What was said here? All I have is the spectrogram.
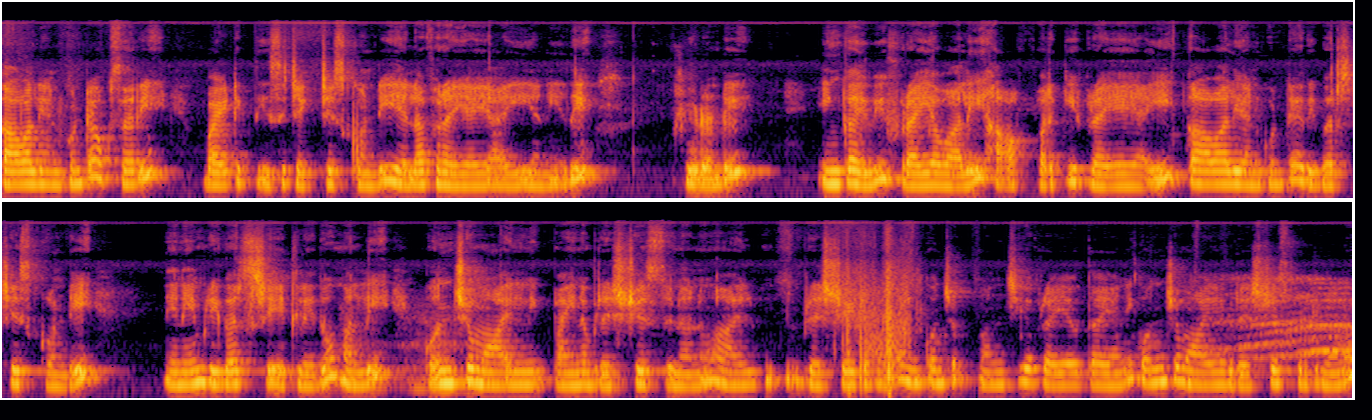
కావాలి అనుకుంటే ఒకసారి బయటికి తీసి చెక్ చేసుకోండి. ఎలా ఫ్రై అయ్యాయి అనేది చూడండి. ఇంకా ఇవి ఫ్రై అవ్వాలి. హాఫ్ వరకు ఫ్రై అయ్యాయి. కావాలి అనుకుంటే రివర్స్ చేసుకోండి. నేనేం రివర్స్ చేయట్లేదు. మళ్ళీ కొంచెం ఆయిల్ని పైన బ్రష్ చేస్తున్నాను. ఆయిల్ బ్రష్ చేయటం వల్ల ఇంకొంచెం మంచిగా ఫ్రై అవుతాయని కొంచెం ఆయిల్ని బ్రష్ చేసుకుంటున్నాను.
